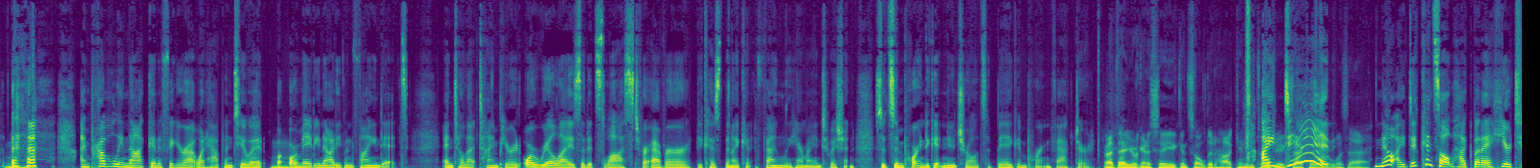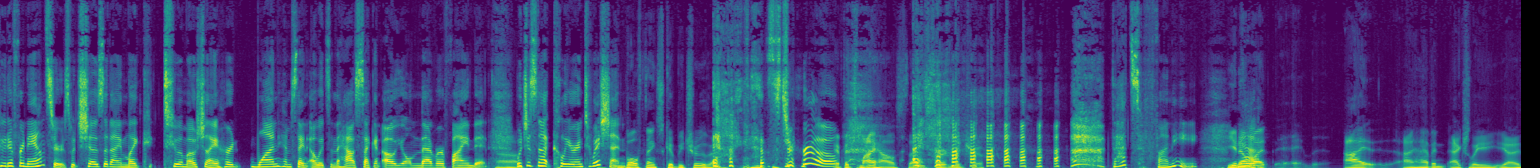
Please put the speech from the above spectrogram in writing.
I'm probably not going to figure out what happened to it, or, or maybe not even find it until that time period, or realize that it's lost forever because then I can finally hear my intuition. So it's important to get neutral. It's a big important factor. I thought you were going to say you consulted Huck and he told I you exactly did. what was that. No, I did consult Huck, but I hear two different answers, which shows that I'm like too emotional. I heard one him saying, "Oh, it's in the house." Second, "Oh, you'll never find it," which is not clear intuition. Both things could be true, though. That's true. if it's my house, that's certainly true. That's funny. You know Yeah. what? I I haven't actually uh,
